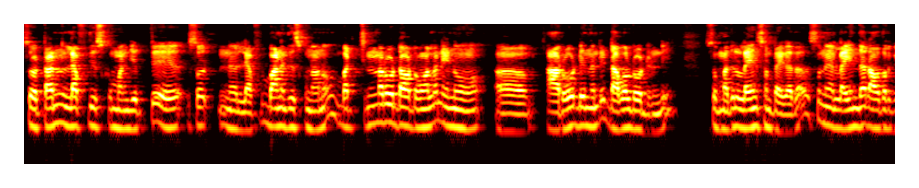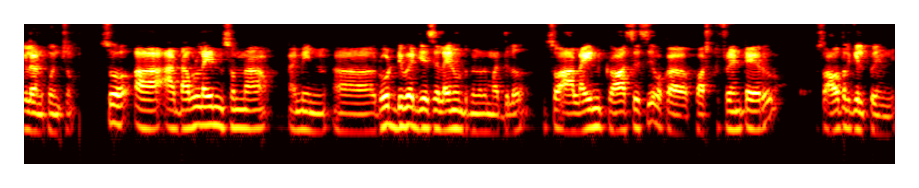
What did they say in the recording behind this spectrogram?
సో, టర్న్ లెఫ్ట్ తీసుకోమని చెప్తే సో, నేను లెఫ్ట్ బాగానే తీసుకున్నాను. బట్ చిన్న రోడ్ అవడం వల్ల నేను ఆ రోడ్ ఏంటంటే డబల్ రోడ్ అండి. సో, మధ్యలో లైన్స్ ఉంటాయి కదా! సో, నేను లైన్ దాటి అవతలకెళ్ళాను కొంచెం. సో, ఆ డబుల్ లైన్స్ ఉన్న ఐ మీన్ రోడ్ డివైడ్ చేసే లైన్ ఉంటుంది కదా! మధ్యలో. సో, ఆ లైన్ క్రాస్ చేసి ఒక ఫస్ట్ ఫ్రంట్ టైరు సో, అవతలకెళ్ళిపోయింది.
